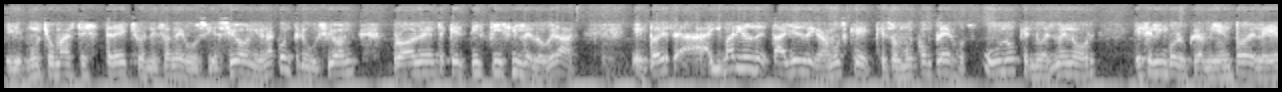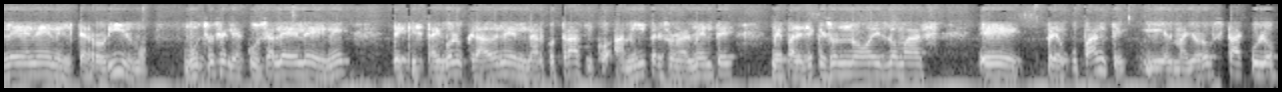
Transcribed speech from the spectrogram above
eh, mucho más estrecho en esa negociación y una contribución probablemente que es difícil de lograr. Entonces, hay varios detalles, digamos, que, que son muy complejos. Uno que no es menor es el involucramiento del ELN en el terrorismo. Mucho se le acusa al ELN de que está involucrado en el narcotráfico. A mí personalmente me parece que eso no es lo más eh, preocupante y el mayor obstáculo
